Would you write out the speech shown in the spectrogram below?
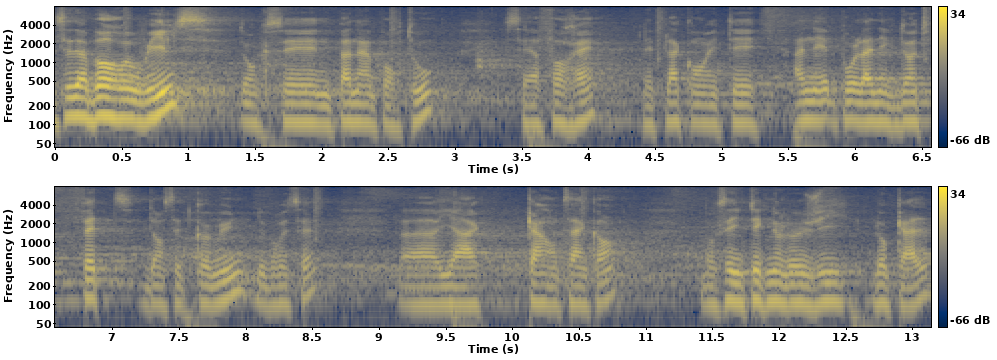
C'est d'abord Wheels, donc c'est pas n'importe où, c'est à Forêt. Les plaques ont été, pour l'anecdote, faites dans cette commune de Bruxelles euh, il y a 45 ans. Donc c'est une technologie locale.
